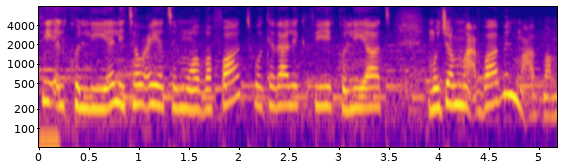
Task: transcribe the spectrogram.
في الكلية لتوعية الموظفات وكذلك في كليات مجمع باب المعظم.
